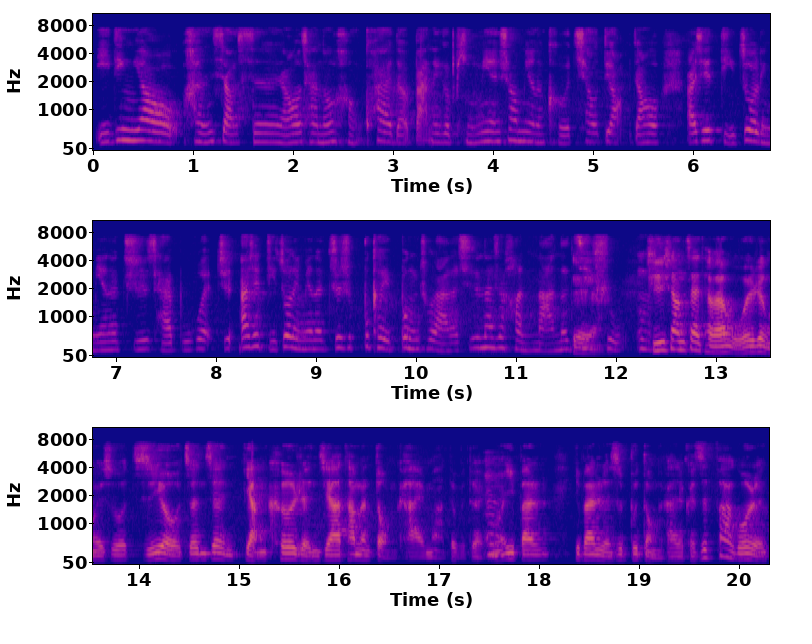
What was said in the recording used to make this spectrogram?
一定要很小心，然后才能很快的把那个平面上面的壳敲掉，然后而且底座里面的汁才不会，就而且底座里面的汁是不可以蹦出来的，其实那是很难的技术。嗯，其实像在台湾，我会认为说，只有真正养科人家他们懂开嘛，对不对？我们一般一般人是不懂开的，可是法国人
